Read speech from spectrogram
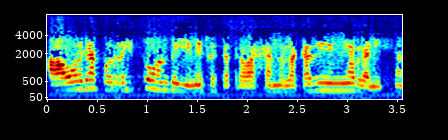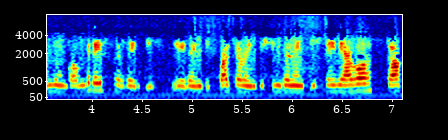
ahora corresponde, y en eso está trabajando la academia, organizando un congreso el 20 el 24, 25 y 26 de agosto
